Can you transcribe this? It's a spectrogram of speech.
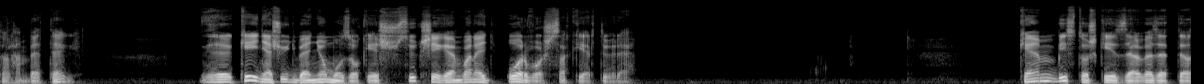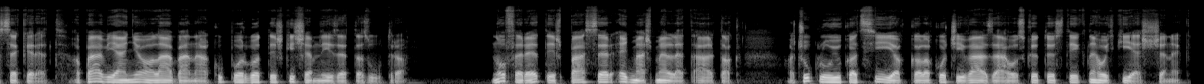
Talán beteg? Kényes ügyben nyomozok, és szükségem van egy orvos szakértőre. Kem biztos kézzel vezette a szekeret. A páviánja a lábánál kuporgott, és ki sem nézett az útra. Noferet és Pászer egymás mellett álltak. A csuklójukat szíjakkal a kocsi vázához kötözték, nehogy kiessenek.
